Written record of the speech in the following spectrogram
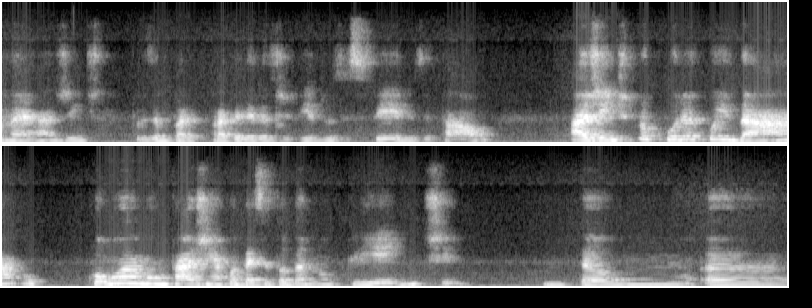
né? A gente, por exemplo, prateleiras de vidros, espelhos e tal a gente procura cuidar, o, como a montagem acontece toda no cliente, então uh,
